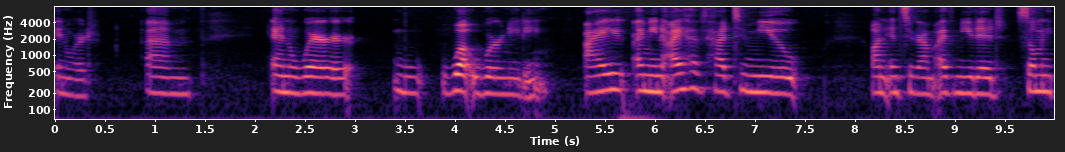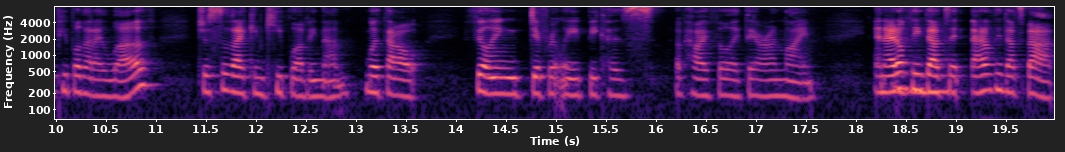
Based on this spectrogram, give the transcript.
inward um, and where what we're needing. I I mean I have had to mute on Instagram. I've muted so many people that I love just so that I can keep loving them without feeling differently because of how I feel like they are online. And I don't mm-hmm. think that's it. I don't think that's bad.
